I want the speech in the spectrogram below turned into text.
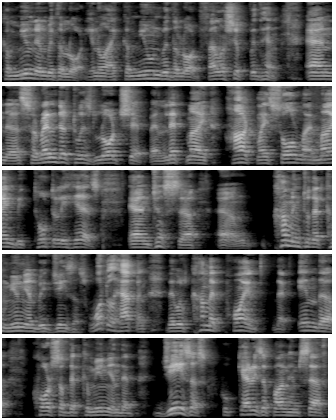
communion with the Lord. You know, I commune with the Lord, fellowship with Him, and uh, surrender to His Lordship, and let my heart, my soul, my mind be totally His, and just uh, um, come into that communion with Jesus. What will happen? There will come a point that in the course of that communion, that Jesus, who carries upon Himself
